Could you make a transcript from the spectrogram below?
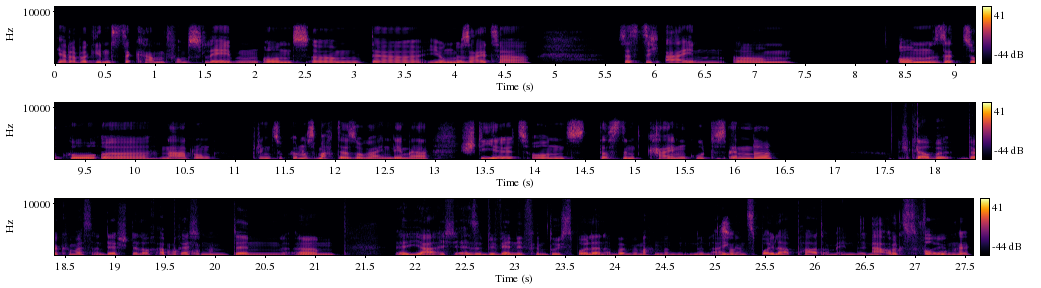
ja, da beginnt der Kampf ums Leben und ähm, der junge Seiter setzt sich ein, ähm, um Setsuko äh, Nahrung bringen zu können. Das macht er sogar, indem er stiehlt. Und das nimmt kein gutes Ende. Ich glaube, da können wir es an der Stelle auch abbrechen, oh, okay. denn ähm, äh, ja, ich, also wir werden den Film durchspoilern, aber wir machen einen, einen eigenen Spoiler-Part am Ende. Die ah, Kurzfolgen, oh, okay.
